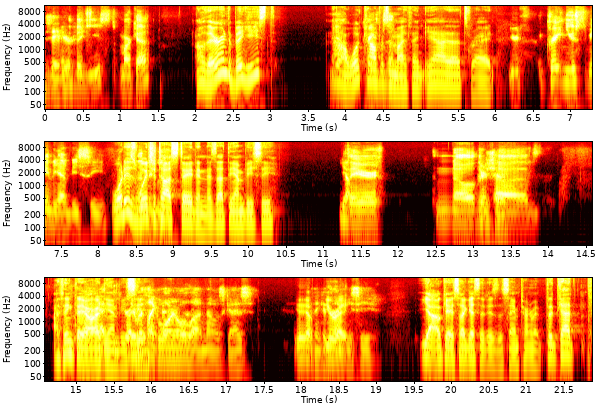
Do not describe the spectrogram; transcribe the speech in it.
Xavier. Big East, Marquette. Oh, they're in the Big East. No, Yeah, what Creighton's conference in- am I thinking? Yeah, that's right. You're, Creighton used to be in the MVC. What is Wichita State in? Is that the MVC? Yeah, They're no, they're Pretty sure. um, I think they are I- at the I think MVC. They're with like Loyola and those guys. Yeah, I think it's you're right. MVC. Yeah, okay, so I guess it is the same tournament. But that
